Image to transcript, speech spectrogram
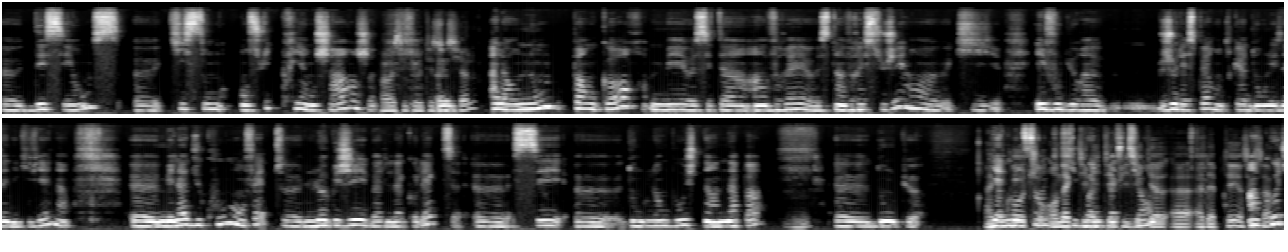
des séances qui sont ensuite prises en charge par la sécurité sociale? alors non, pas encore, mais euh, c'est un, vrai, euh, c'est un vrai sujet hein, euh, qui évoluera, je l'espère en tout cas, dans les années qui viennent. mais là, du coup, en fait, l'objet bah, de la collecte, c'est donc l'embauche d'un APA. Mmh. donc un coach en activité physique adaptée, c'est ça Un coach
